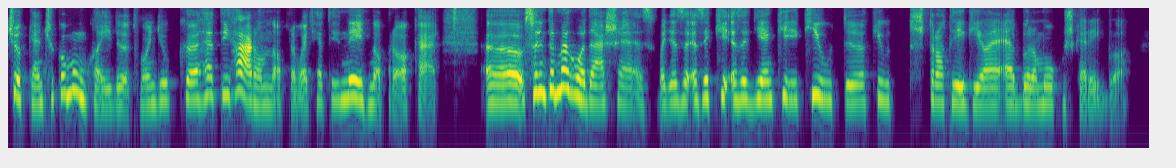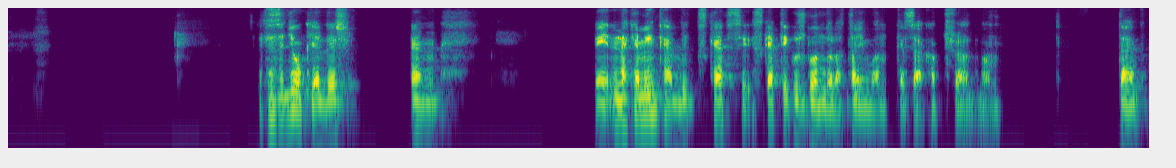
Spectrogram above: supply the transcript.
csökkentsük a munkaidőt, mondjuk heti három napra, vagy heti négy napra akár. Szerintem megoldás ez? Vagy ez, ez, egy, ez egy ilyen ki, kiút, stratégia ebből a mókuskerékből? Ez egy jó kérdés. Én, nekem inkább szkeptikus gondolataim vannak ezzel kapcsolatban. Tehát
